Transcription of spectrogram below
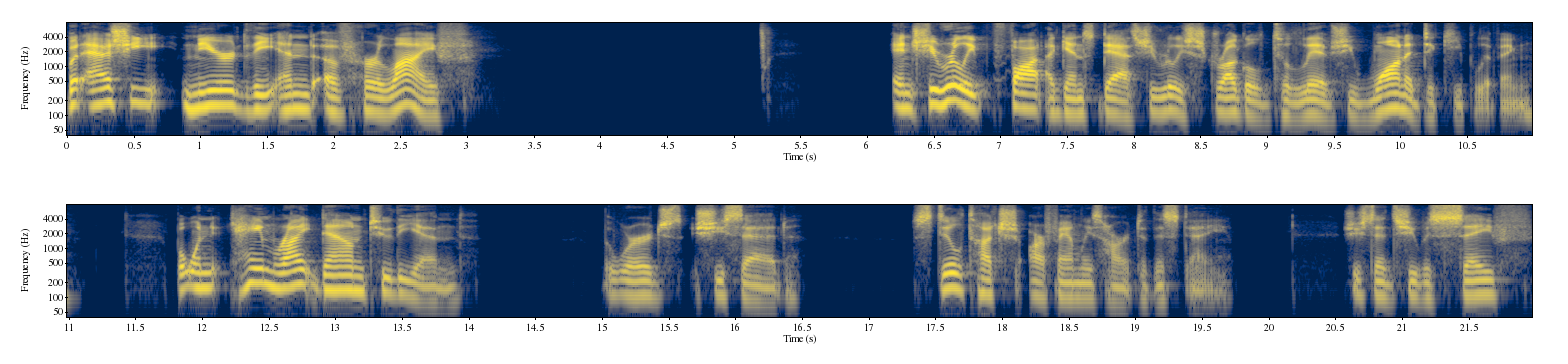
But as she neared the end of her life, and she really fought against death. She really struggled to live. She wanted to keep living. But when it came right down to the end, the words she said still touch our family's heart to this day. She said she was safe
